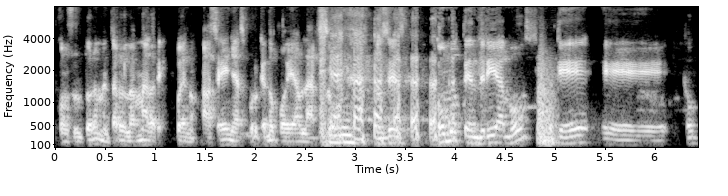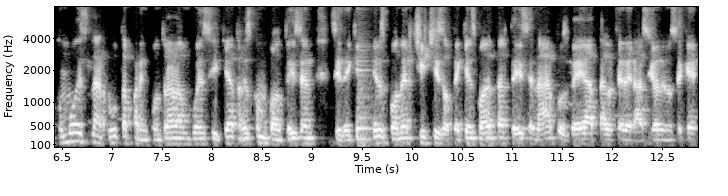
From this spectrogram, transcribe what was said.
consultor a mentar a la madre. Bueno, a señas porque no podía hablar. Entonces, ¿cómo tendríamos que, eh, cómo es la ruta para encontrar a un buen psiquiatra? Es como cuando te dicen, si te quieres poner chichis o te quieres poner, te dicen, ah, pues ve a tal federación, no sé qué.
